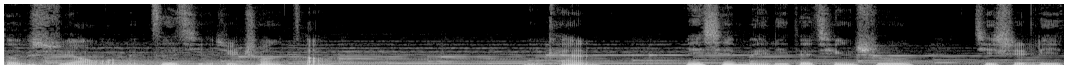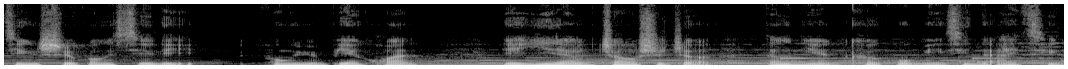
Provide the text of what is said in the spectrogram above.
都需要我们自己去创造。你看，那些美丽的情书，即使历经时光洗礼，风云变幻，也依然昭示着当年刻骨铭心的爱情。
